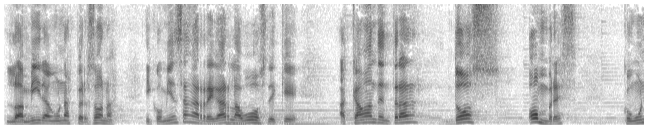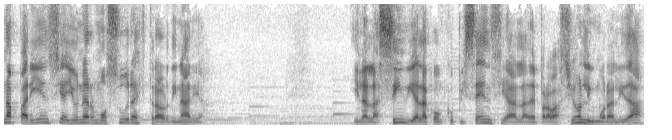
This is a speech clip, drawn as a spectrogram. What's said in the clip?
lo miran unas personas y comienzan a regar la voz de que acaban de entrar dos hombres con una apariencia y una hermosura extraordinaria. Y la lascivia, la concupiscencia, la depravación, la inmoralidad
